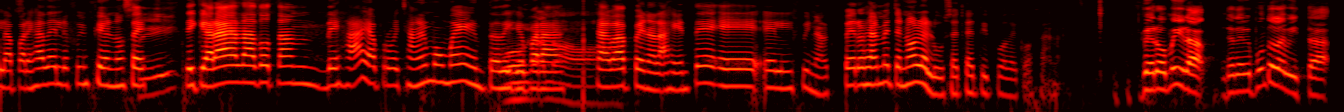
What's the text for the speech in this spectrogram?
la pareja de él le fue infiel, no sé. De que ahora las dos están dejadas y aprovechan el momento, de que para no. salvar pena la gente el final. Pero realmente no le luce este tipo de cosas. Pero mira, desde mi punto de vista,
